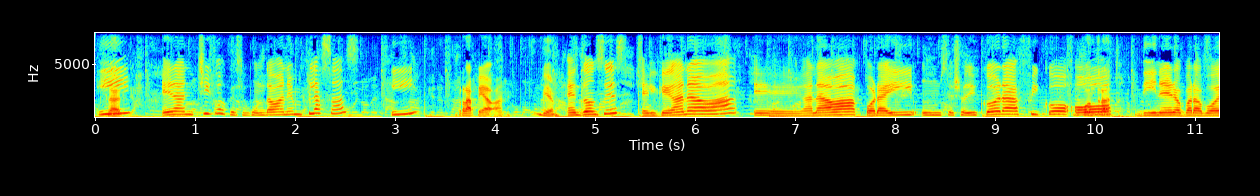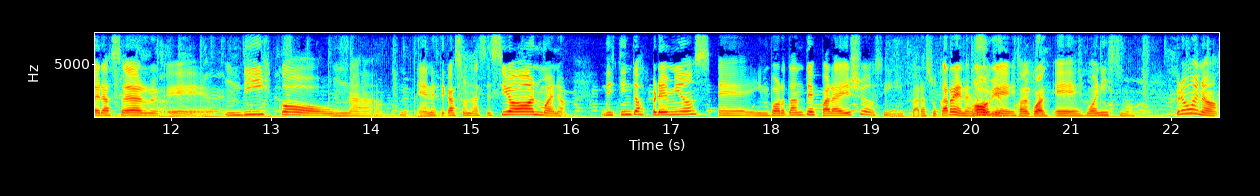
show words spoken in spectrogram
y Claro. eran chicos que se juntaban en plazas y rapeaban. Bien. Entonces, el que ganaba, eh, ganaba por ahí un sello discográfico o contrato. dinero para poder hacer eh, un disco o una, en este caso una sesión, bueno, distintos premios eh, importantes para ellos y para su carrera, ¿no? Obvio, Que tal cual. Es buenísimo. Pero bueno,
